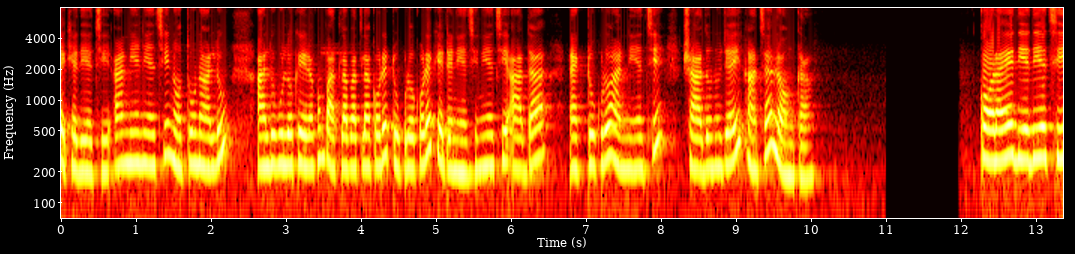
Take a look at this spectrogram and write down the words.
রেখে দিয়েছি। আর নিয়ে নিয়েছি নতুন আলু। আলুগুলোকে এরকম পাতলা পাতলা করে টুকরো করে কেটে নিয়েছি। নিয়েছি আদা এক টুকরো আর নিয়েছি স্বাদ অনুযায়ী কাঁচা লঙ্কা। কড়াইয়ে দিয়ে দিয়েছি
